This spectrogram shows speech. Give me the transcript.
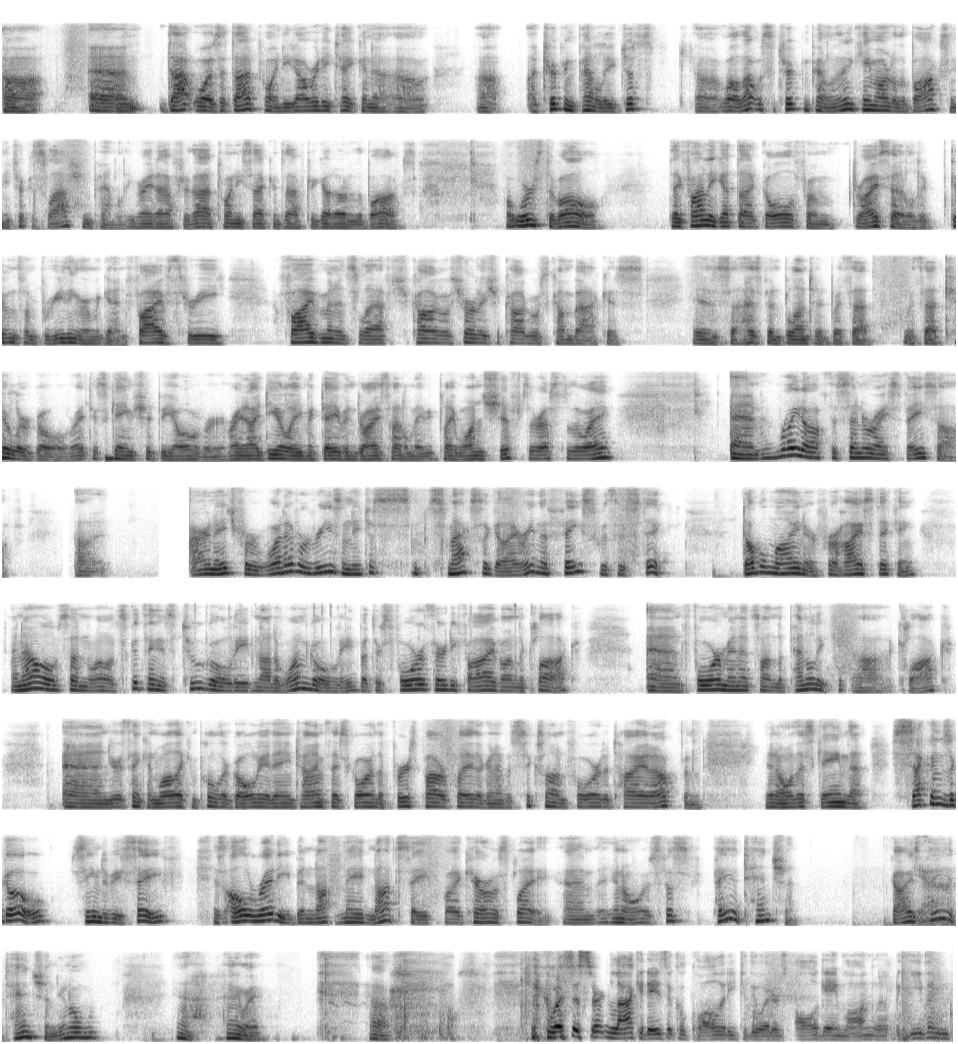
Uh, and that was at that point he'd already taken a a, a tripping penalty. Just uh, well, that was the tripping penalty. Then he came out of the box and he took a slashing penalty right after that, 20 seconds after he got out of the box. But worst of all, they finally get that goal from Draisaitl to give them some breathing room again. Five three, five minutes left. Chicago, surely Chicago's comeback is is uh, has been blunted with that with that killer goal. Right, this game should be over. Right, ideally McDavid and Draisaitl maybe play one shift the rest of the way. And right off the center ice faceoff, uh, RNH, for whatever reason, he just smacks the guy right in the face with his stick. Double minor for high sticking. And now all of a sudden, well, it's a good thing it's a two goal lead, not a one goal lead, but there's 4.35 on the clock and four minutes on the penalty uh, clock. And you're thinking, well, they can pull their goalie at any time. If they score in the first power play, they're going to have a six on four to tie it up. And, you know, this game that seconds ago seemed to be safe has already been not made not safe by careless play. And you know, it's just pay attention, guys. Yeah. Pay attention. You know. Yeah. Anyway. Uh, there was a certain lackadaisical quality to the Oilers all game long. Like even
